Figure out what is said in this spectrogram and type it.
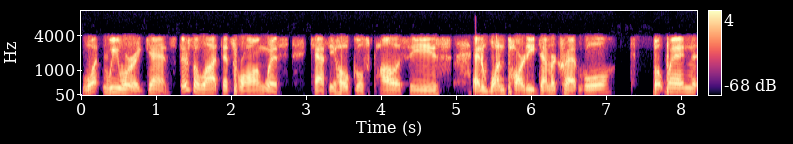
what we were against. There's a lot that's wrong with Kathy Hochul's policies and one party Democrat rule. But when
